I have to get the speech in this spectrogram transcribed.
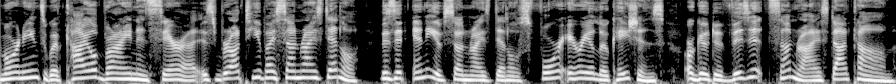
Mornings with Kyle, Bryan, and Sarah is brought to you by Sunrise Dental. Visit any of Sunrise Dental's four area locations or go to visitsunrise.com.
